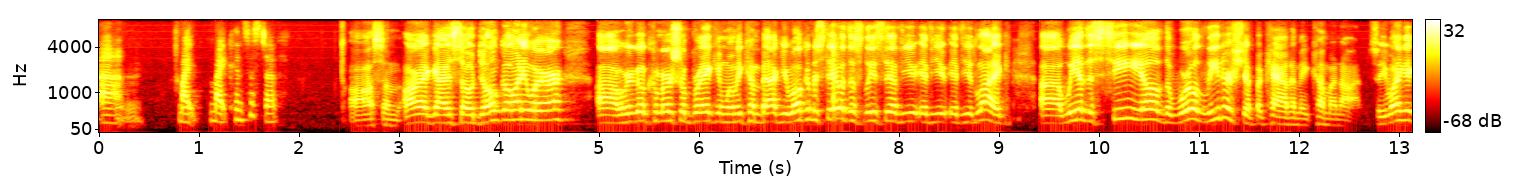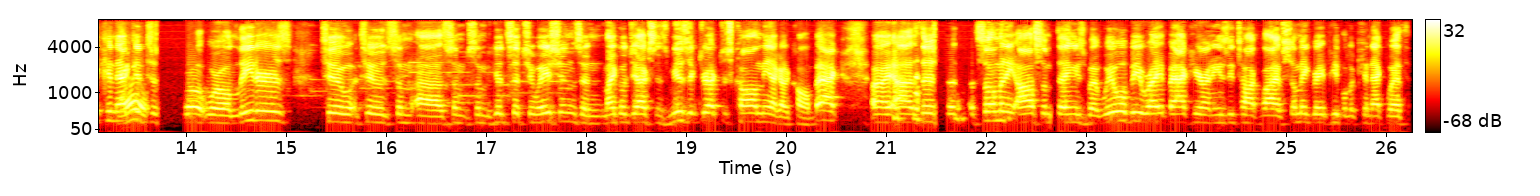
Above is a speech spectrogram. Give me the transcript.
um, might might consist of. Awesome. All right, guys. So don't go anywhere. Uh, we're gonna go commercial break, and when we come back, you're welcome to stay with us, Leisa, if you if you if you'd like. Uh, we have the CEO of the World Leadership Academy coming on, so you want to get connected oh. to world, world leaders, to to some uh, some some good situations. And Michael Jackson's music director's calling me. I got to call him back. All right. Uh, there's so many awesome things, but we will be right back here on EZ Talk Live. So many great people to connect with.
